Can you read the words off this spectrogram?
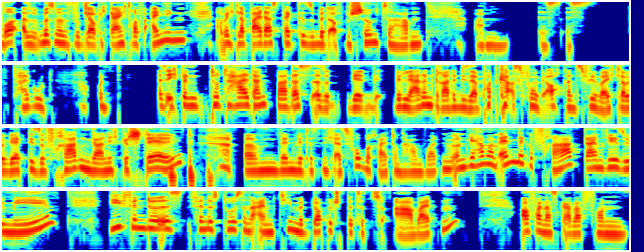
Also müssen wir uns, glaube ich, gar nicht drauf einigen. Aber ich glaube, beide Aspekte so mit auf dem Schirm zu haben, ähm, ist, ist total gut. Und also ich bin total dankbar, dass, also wir, wir lernen gerade dieser Podcast-Folge auch ganz viel, weil ich glaube, wir hätten diese Fragen gar nicht gestellt, ähm, wenn wir das nicht als Vorbereitung haben wollten. Und wir haben am Ende gefragt, dein Resümee, wie find es, findest du es in einem Team mit Doppelspitze zu arbeiten? Auf einer Skala von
